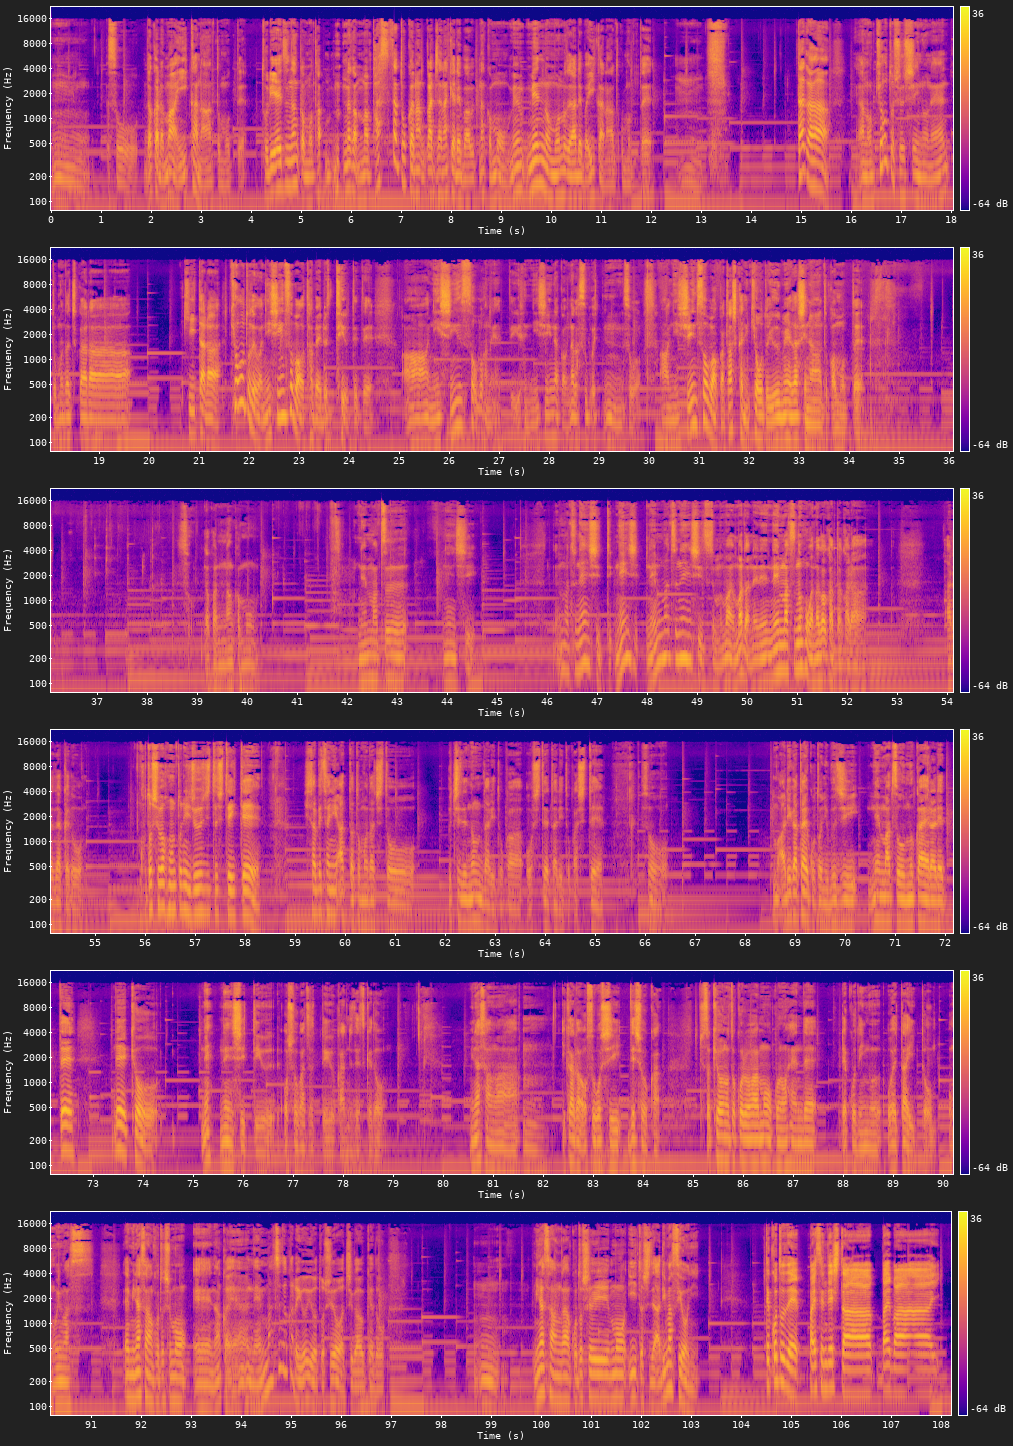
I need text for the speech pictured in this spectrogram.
うんそう。だからまあいいかなと思って。とりあえずなんかもうたなんかまあパスタとかなんかじゃなければなんかもう麺麺のものであればいいかなとか思って。うん。ただあの京都出身のね友達から聞いたら京都ではニシンそばを食べるって言っててああニシンそばねっていう ニシンなんかなんかすごいうんそう。ああニシンそばか。確かに京都有名だしなとか思って。そう。だからなんかもう年末年始年末年始って年始年末年始っつってもまあまだね年末の方が長かったからあれだけど今年は本当に充実していて久々に会った友達とうちで飲んだりとかをしてたりとかしてそう。もうありがたいことに無事年末を迎えられてで今日ね年始っていうお正月っていう感じですけど皆さんは、うん、いかがお過ごしでしょうか？ちょっと今日のところはもうこの辺でレコーディング終えたいと思います。え皆さん今年も、えー、なんか、えー、年末だから良いお年をは違うけどうん皆さんが今年もいい年でありますように。ってことでパイセンでした。バイバーイ。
